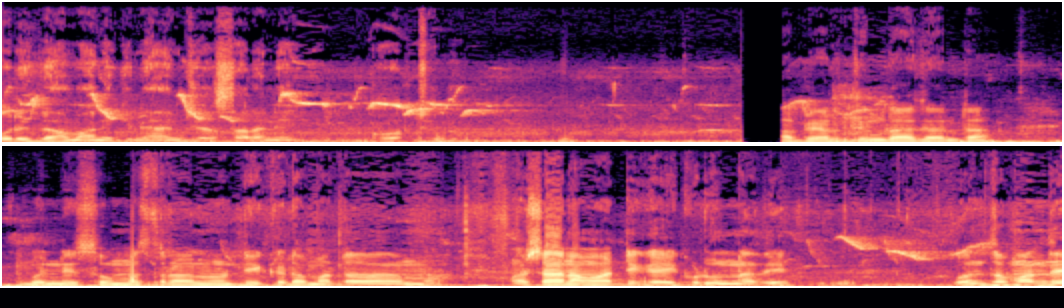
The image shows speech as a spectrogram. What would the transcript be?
ఊరి గ్రామానికి న్యాయం చేస్తారని కోరుచు నా పేరు తిందాజ్ అంట. కొన్ని సంవత్సరాల నుండి ఇక్కడ మఠ శ్మశాన వాటిక ఇక్కడ ఉన్నది. కొంతమంది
